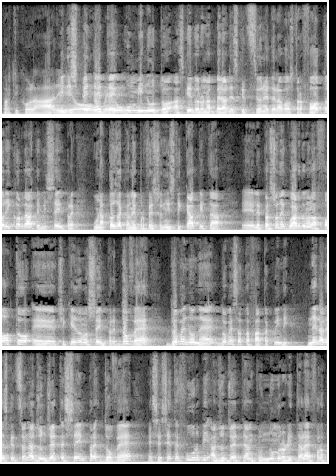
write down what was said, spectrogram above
particolari. Quindi spendete un, un, minuto a scrivere una bella descrizione della vostra foto, ricordatevi sempre una cosa che a noi professionisti capita, eh, le persone guardano la foto e ci chiedono sempre dov'è, dove non è, dove è stata fatta, quindi nella descrizione aggiungete sempre dov'è e se siete furbi aggiungete anche un numero di telefono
